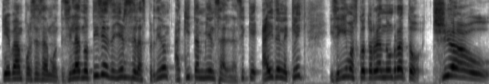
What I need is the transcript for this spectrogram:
que van por César Montes. Si las noticias de ayer se las perdieron, aquí también salen. Así que ahí denle click y seguimos cotorreando un rato. ¡Chao!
